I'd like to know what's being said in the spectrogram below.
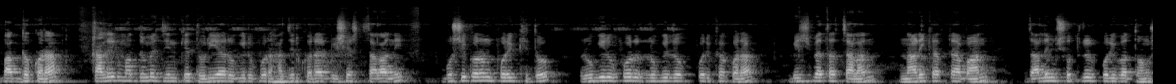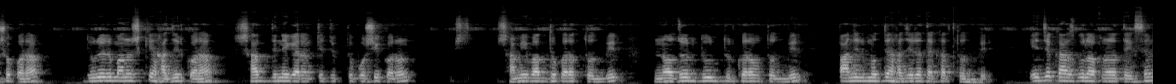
বাধ্য করা কালির মাধ্যমে জিনকে ধরিয়া রোগীর উপর হাজির করার বিশেষ চালানি, বশীকরণ পরীক্ষিত, রোগীর উপর রোগীর রোগ পরীক্ষা করা, বিষ ব্যথা চালান নারী কাটরা বান, জালিম শত্রুর পরিবার ধ্বংস করা, দূরের মানুষকে হাজির করা, সাত দিনে গ্যারান্টিযুক্ত বশীকরণ, স্বামী বাধ্য করার তদবির, নজর দূর দূর করার তদবির, পানির মধ্যে হাজিরা দেখার তদবির। এই যে কাজগুলো আপনারা দেখছেন,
